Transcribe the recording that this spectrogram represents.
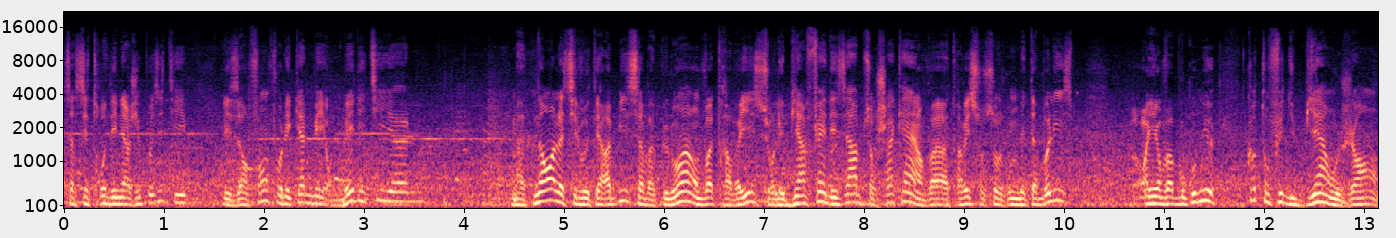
Ça, c'est trop d'énergie positive. Les enfants, il faut les calmer. On met des tilleuls. Maintenant, la sylvothérapie, ça va plus loin. On va travailler sur les bienfaits des arbres, sur chacun. On va travailler sur son métabolisme. Et on va beaucoup mieux. Quand on fait du bien aux gens,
